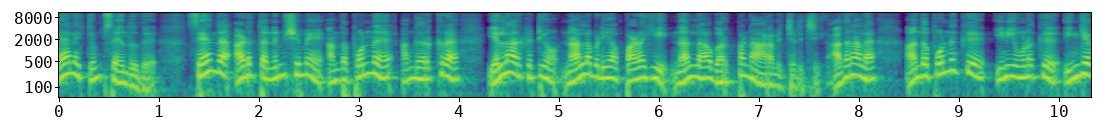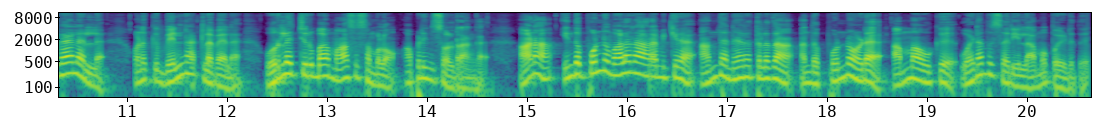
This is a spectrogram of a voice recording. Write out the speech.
வேலைக்கும் சேர்ந்தது. சேர்ந்த அடுத்த நிமிஷமே அந்த பொண்ணு அங்கே இருக்கிற எல்லார்கிட்டேயும் நல்லபடியாக பழகி நல்லா ஒர்க் பண்ண ஆரம்பிச்சிடுச்சு அதனால் அந்த பொண்ணுக்கு இனி உனக்கு இங்கே வேலை இல்லை. உனக்கு வெளிநாட்டில் வேலை ஒரு லட்ச ரூபாய் மாத சம்பளம் அப்படின்னு சொல்கிறாங்க ஆனால் இந்த பொண்ணு வளர ஆரம்பிக்கிற அந்த நேரத்தில் தான் அந்த பொண்ணோட அம்மாவுக்கு உடம்பு சரியில்லாமல் போயிடுது.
